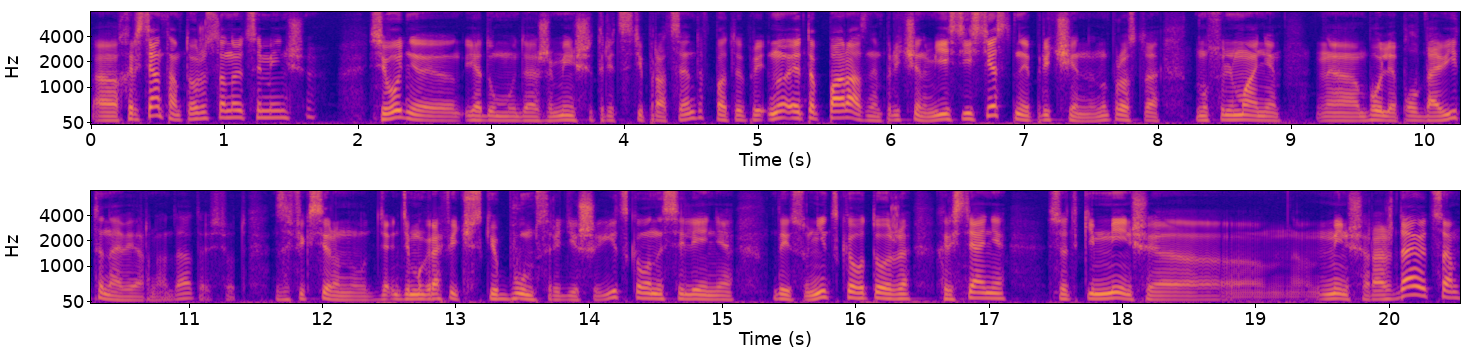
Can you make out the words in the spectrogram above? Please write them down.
Э, христиан там тоже становится меньше. Сегодня, я думаю, даже меньше 30% по той причине. Ну, это по разным причинам. Есть естественные причины, ну, просто мусульмане э, более плодовиты, наверное, да, то есть вот зафиксирован вот, демографический бум среди шиитского населения, да и суннитского тоже. Христиане все-таки меньше, э, меньше рождаются,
